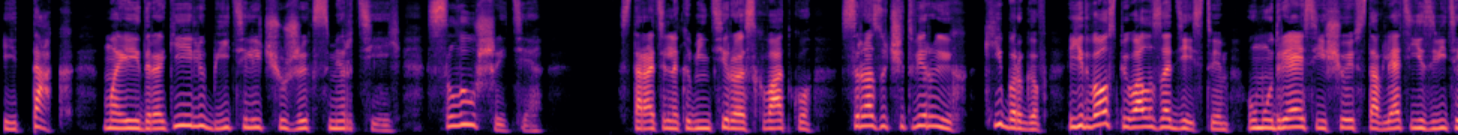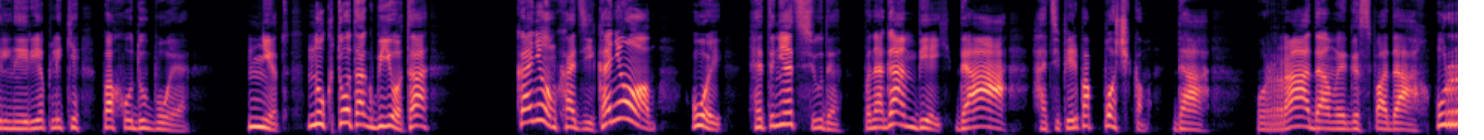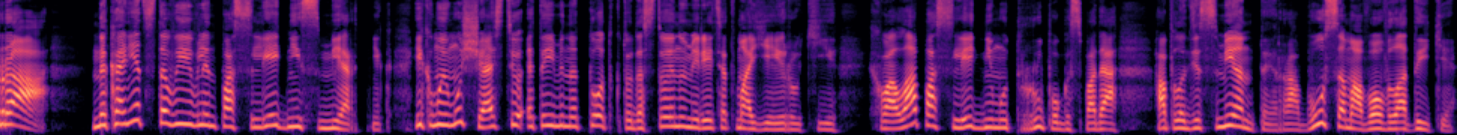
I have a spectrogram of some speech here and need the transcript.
«Итак, мои дорогие любители чужих смертей, слушайте». Старательно комментируя схватку, сразу четверых киборгов едва успевала за действием, умудряясь еще и вставлять язвительные реплики по ходу боя. «Нет, ну кто так бьет, а?» Конем ходи, конем! Ой, это не отсюда. По ногам бей, да, а теперь по почкам, да. Ура, дамы и господа, ура! Наконец-то выявлен последний смертник, и, к моему счастью, это именно тот, кто достоин умереть от моей руки. Хвала последнему трупу, господа, аплодисменты рабу самого владыки.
